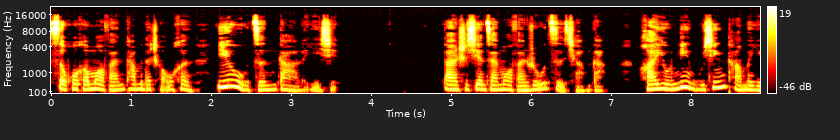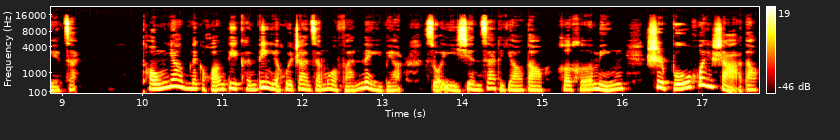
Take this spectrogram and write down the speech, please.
似乎和莫凡他们的仇恨又增大了一些。但是现在莫凡如此强大，还有宁无心他们也在。同样，那个皇帝肯定也会站在莫凡那一边，所以现在的妖道和何明是不会傻到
